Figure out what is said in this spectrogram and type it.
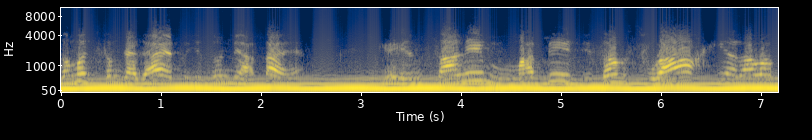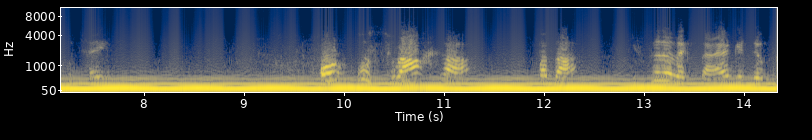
سمجھ سمجھا جائے تو یہ سمجھ میں آتا ہے کہ انسانی مادی جسم سوراخ کے علاوہ کچھ ہے ہی نہیں۔ اور اس سوراخ کا پتہ اس طرح لگتا ہے کہ جب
